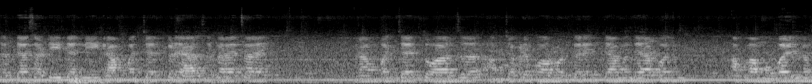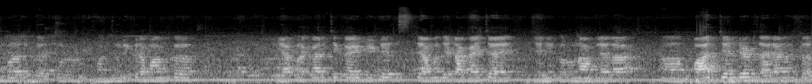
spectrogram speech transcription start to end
तर त्यासाठी त्यांनी ग्रामपंचायतकडे अर्ज करायचा आहे. ग्रामपंचायत तो अर्ज आमच्याकडे फॉरवर्ड करेल. त्यामध्ये आपण आपला मोबाईल नंबर घरकुल मंजुरी क्रमांक या प्रकारचे काही डिटेल्स त्यामध्ये टाकायचे आहेत. जेणेकरून आपल्याला पाच जनरेट झाल्यानंतर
